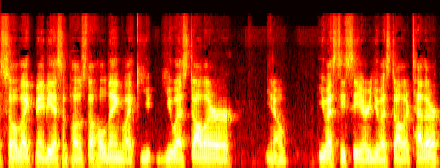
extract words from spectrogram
So like maybe as opposed to holding like U- U.S. dollar you know USDC or US dollar tether,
